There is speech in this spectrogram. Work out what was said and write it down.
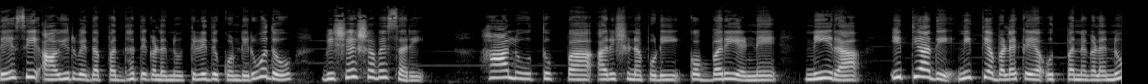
ದೇಸಿ ಆಯುರ್ವೇದ ಪದ್ಧತಿಗಳನ್ನು ತಿಳಿದುಕೊಂಡಿರುವುದು ವಿಶೇಷವೇ ಸರಿ. ಹಾಲು, ತುಪ್ಪ, ಅರಿಶಿಣ ಪುಡಿ, ಕೊಬ್ಬರಿ ಎಣ್ಣೆ, ನೀರ ಇತ್ಯಾದಿ ನಿತ್ಯ ಬಳಕೆಯ ಉತ್ಪನ್ನಗಳನ್ನು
